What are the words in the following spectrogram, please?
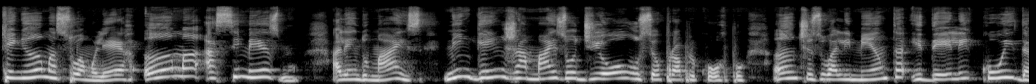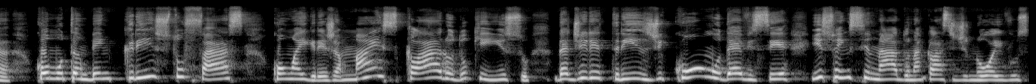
Quem ama sua mulher, ama a si mesmo. Além do mais, ninguém jamais odiou o seu próprio corpo, antes o alimenta e dele cuida, como também Cristo faz com a igreja. Mais claro do que isso, da diretriz de como deve ser, isso é ensinado na classe de noivos,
